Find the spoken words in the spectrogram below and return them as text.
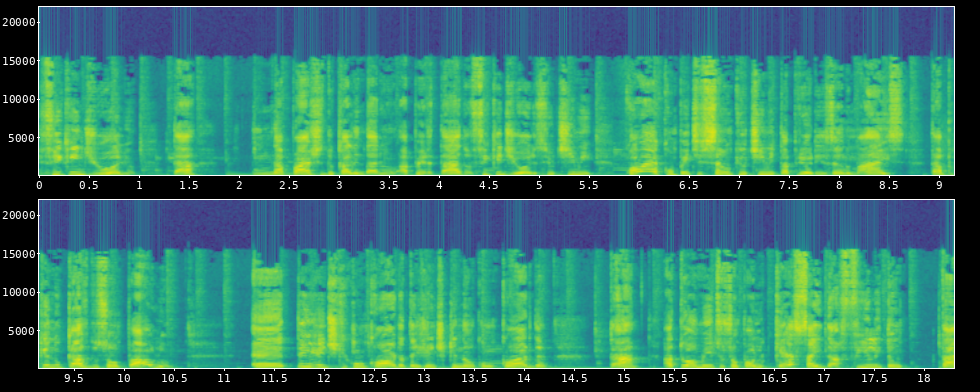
fiquem de olho, tá? Na parte do calendário apertado, fique de olho se o time. Qual é a competição que o time está priorizando mais, tá? Porque no caso do São Paulo, é, tem gente que concorda, tem gente que não concorda, tá? Atualmente o São Paulo quer sair da fila, então tá,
